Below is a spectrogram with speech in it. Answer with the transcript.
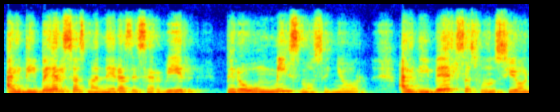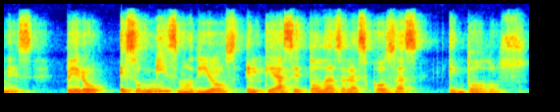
Hay diversas maneras de servir, pero un mismo Señor. Hay diversas funciones, pero es un mismo Dios el que hace todas las cosas en todos.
